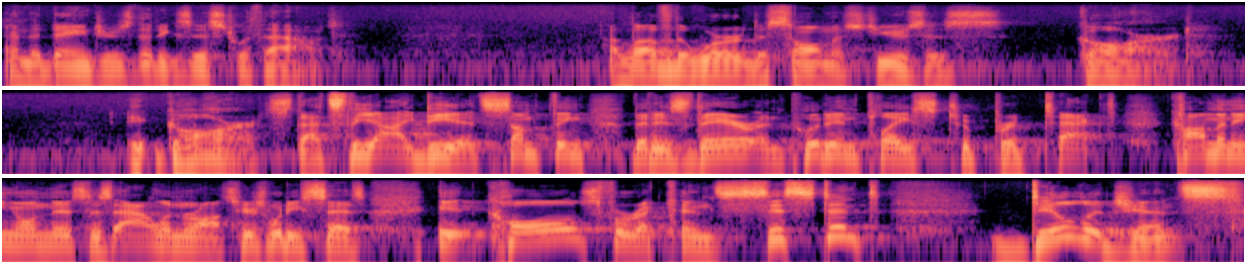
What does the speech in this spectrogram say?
and the dangers that exist without. I love the word the psalmist uses guard. It guards. That's the idea. It's something that is there and put in place to protect. Commenting on this is Allen Ross. Here's what he says It calls for a consistent diligence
